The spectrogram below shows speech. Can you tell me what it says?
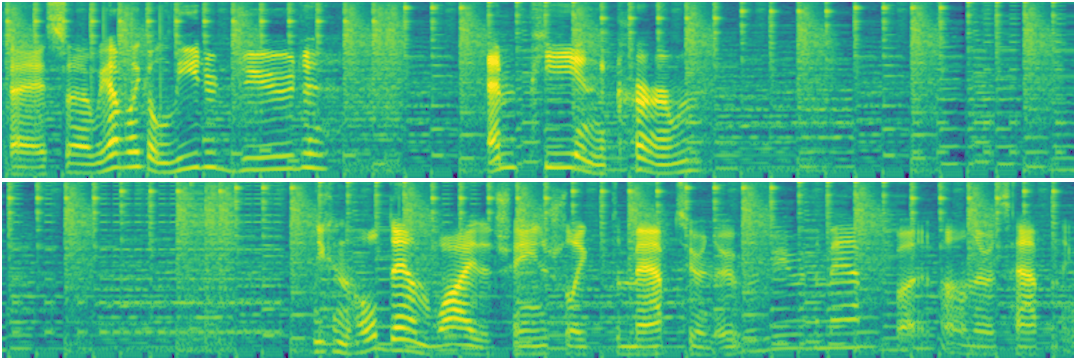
Okay, so we have like a leader dude, MP and Kerm. You can hold down Y to change like the map to an overview of the map, but I don't know what's happening.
